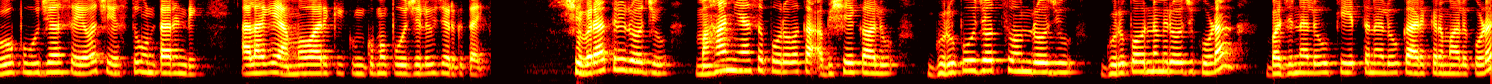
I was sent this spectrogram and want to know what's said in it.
గోపూజ సేవ చేస్తూ ఉంటారండి. అలాగే అమ్మవారికి కుంకుమ పూజలు జరుగుతాయి. శివరాత్రి రోజు మహాన్యాసపూర్వక అభిషేకాలు గురు పూజోత్సవం రోజు గురు పౌర్ణమి రోజు కూడా భజనలు కీర్తనలు కార్యక్రమాలు కూడా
